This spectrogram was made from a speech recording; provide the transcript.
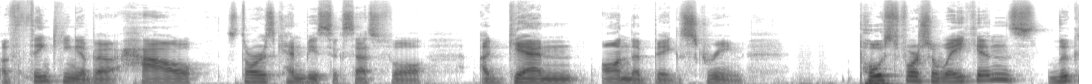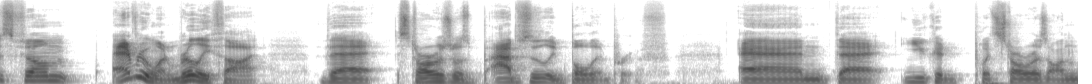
of thinking about how stories can be successful again on the big screen. Post Force Awakens, Lucasfilm, everyone really thought that Star Wars was absolutely bulletproof and that you could put Star Wars on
